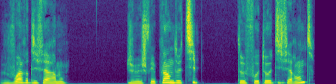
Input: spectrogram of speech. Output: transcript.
voir différemment. Je, je fais plein de types de photos différentes.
